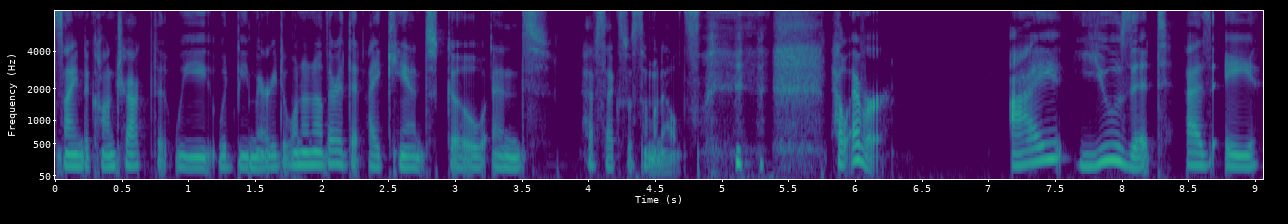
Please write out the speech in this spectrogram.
signed a contract that we would be married to one another, that I can't go and have sex with someone else. However, I use it as a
